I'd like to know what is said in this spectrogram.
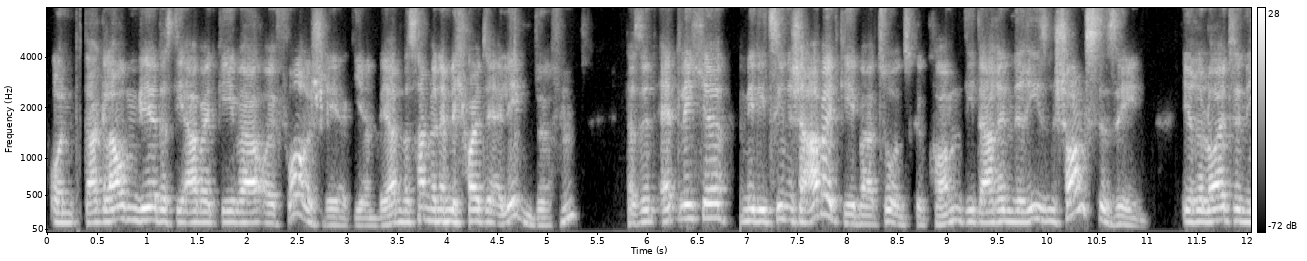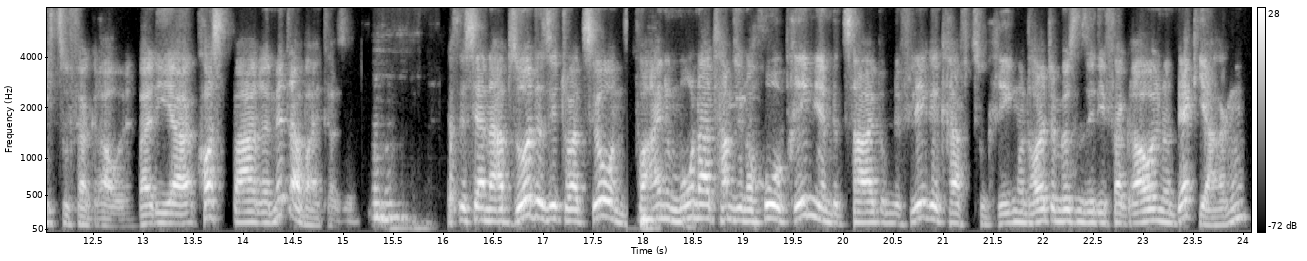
Und da glauben wir, dass die Arbeitgeber euphorisch reagieren werden. Das haben wir nämlich heute erleben dürfen. Da sind etliche medizinische Arbeitgeber zu uns gekommen, die darin eine Riesenchance sehen, ihre Leute nicht zu vergraulen, weil die ja kostbare Mitarbeiter sind. Mhm. Das ist ja eine absurde Situation. Vor einem Monat haben sie noch hohe Prämien bezahlt, um eine Pflegekraft zu kriegen und heute müssen sie die vergraulen und wegjagen,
